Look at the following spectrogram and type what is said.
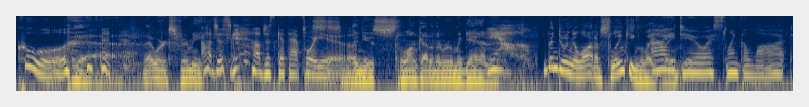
cool. yeah, that works for me. I'll just I'll just get that for you. Then you slunk out of the room again. Yeah. You've been doing a lot of slinking lately. I do. I slink a lot.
